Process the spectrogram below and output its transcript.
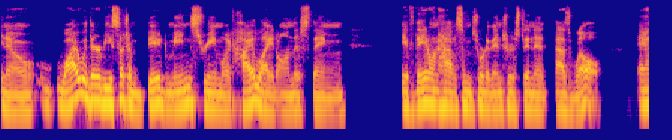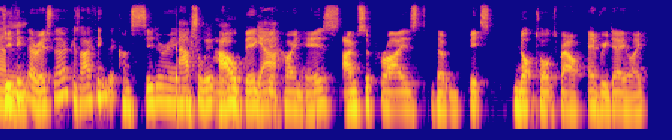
you know why would there be such a big mainstream like highlight on this thing if they don't have some sort of interest in it as well and Do you think there is though? Because I think that considering absolutely how big yeah Bitcoin is, I'm surprised that it's not talked about every day. Like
